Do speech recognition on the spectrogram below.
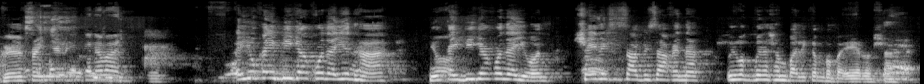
girlfriend niya. Ka naman. Eh, yung kaibigan ko na yun, ha? Yung oh. kaibigan ko na yun, siya yung nagsasabi sa akin na, uy, wag mo na siyang balikan, babaero siya.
